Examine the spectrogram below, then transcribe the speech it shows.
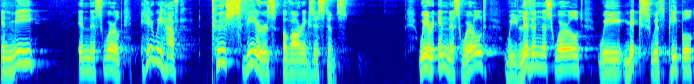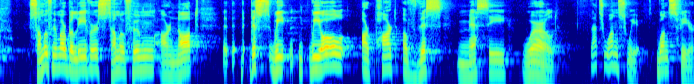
In me, in this world. Here we have two spheres of our existence. We're in this world, we live in this world, we mix with people, some of whom are believers, some of whom are not. This, we, we all are part of this messy world. That's one sphere, one sphere.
